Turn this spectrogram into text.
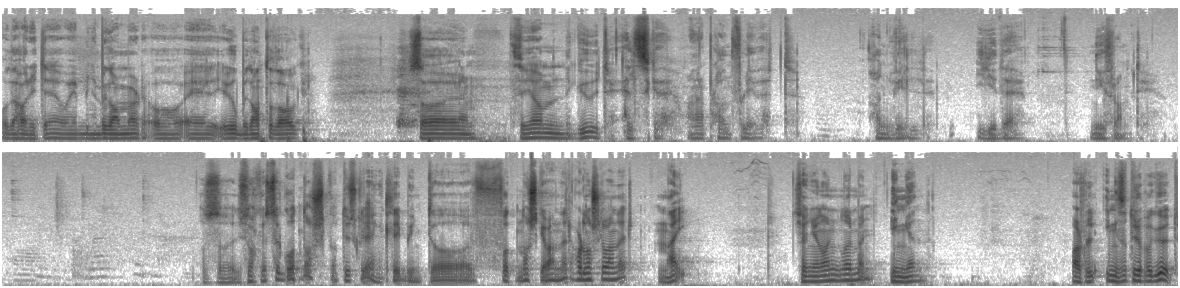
og det har jeg ikke. Og jeg begynner å bli gammel, og jeg jobber natt og dag. Så, så ja, men Gud elsker det. Han har en plan for livet. Han vil gi det ny framtid. Du snakker så godt norsk at du skulle egentlig begynt å få norske venner. Har du norske venner? Nei. Kjenner du noen nordmenn? Ingen. Hvert fall ingen som tror på Gud.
